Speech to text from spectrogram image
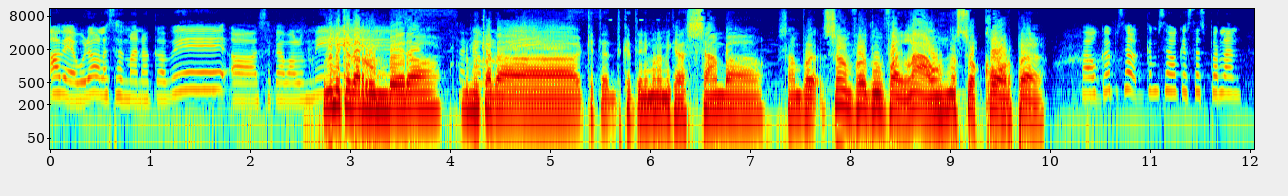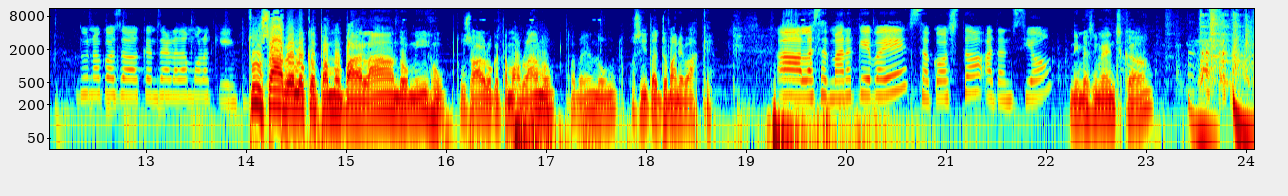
A veure, la setmana que ve uh, s'acaba el mes... Una mica de rumbera, una mica de... Que, te, que tenim una mica de samba, samba, samba du bailar un nostre corpo. Pau, que em, que em sembla que estàs parlant d'una cosa que ens agrada molt aquí. Tú sabes lo que estamos bailando, mijo. Tú sabes lo que estamos hablando. Está viendo cosita Giovanni Vázquez. Uh, la setmana que ve s'acosta, atenció, Ni més ni menys que...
